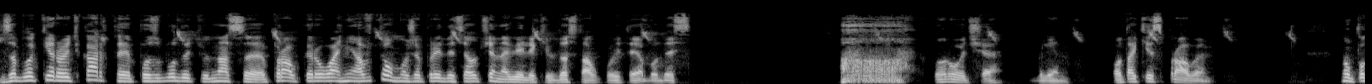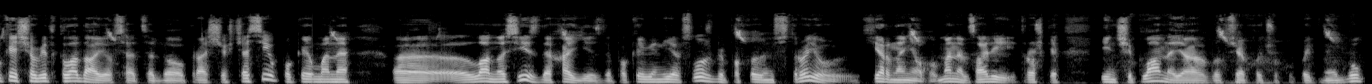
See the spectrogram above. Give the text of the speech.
заблокують карти, позбудуть у нас е, прав керування авто, може прийдеться взагалі на великів доставку йти або десь. Коротше, блін, отакі справи. Ну, поки що відкладаю все це до кращих часів, поки в мене е, Ланос їздить, хай їздить. Поки він є в службі, поки він в строю, хер на нього. У мене взагалі трошки інші плани. Я взагалі хочу купити ноутбук.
